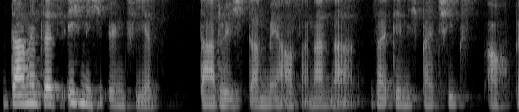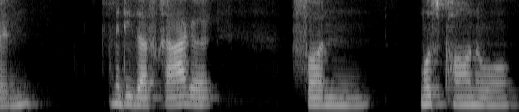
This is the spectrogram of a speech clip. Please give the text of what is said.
damit setze ich mich irgendwie jetzt dadurch dann mehr auseinander, seitdem ich bei Cheeks auch bin, mit dieser Frage von, muss Porno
